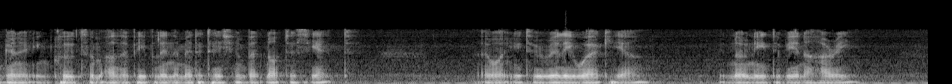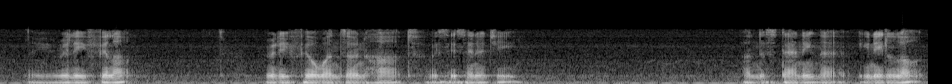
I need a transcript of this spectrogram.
We're going to include some other people in the meditation, but not just yet. I want you to really work here. No need to be in a hurry. You really fill up, really fill one's own heart with this energy, understanding that you need a lot.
